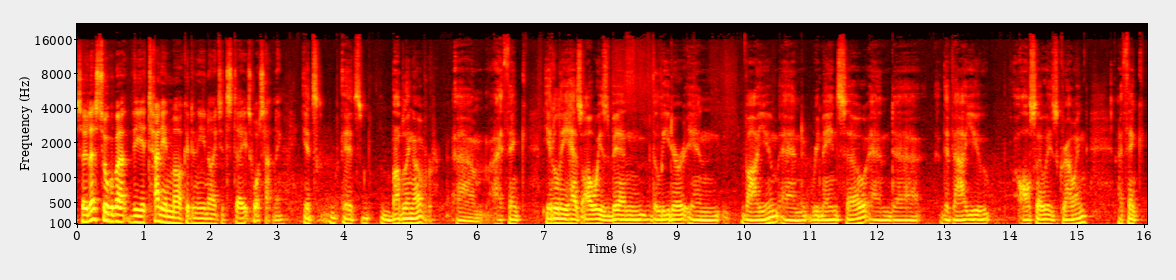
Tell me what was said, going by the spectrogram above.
So let's talk about the Italian market in the United States. What's happening? It's it's bubbling over. Um, I think Italy has always been the leader in volume and remains so, and uh, the value also is growing. I think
